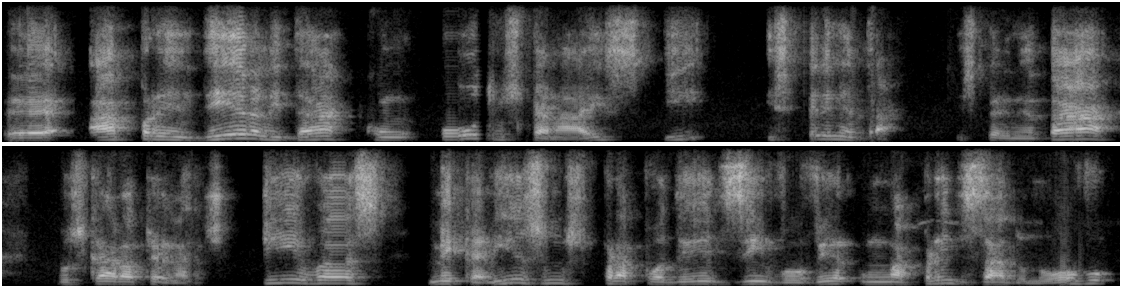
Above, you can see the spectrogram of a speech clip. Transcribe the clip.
é, aprender a lidar com outros canais e experimentar. Experimentar, buscar alternativas, mecanismos para poder desenvolver um aprendizado novo,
